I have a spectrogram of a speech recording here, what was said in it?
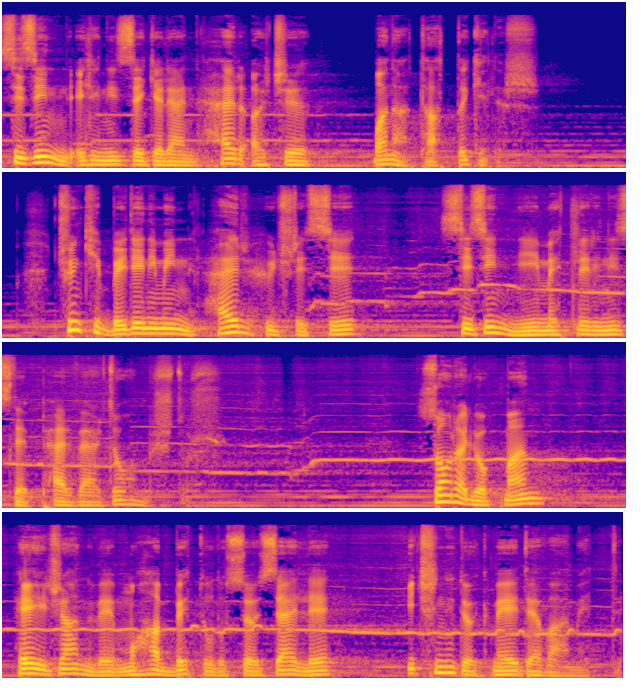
sizin elinizde gelen her acı bana tatlı gelir. Çünkü bedenimin her hücresi sizin nimetlerinizle perverde olmuştur. Sonra Lokman, heyecan ve muhabbet dolu sözlerle içini dökmeye devam etti.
